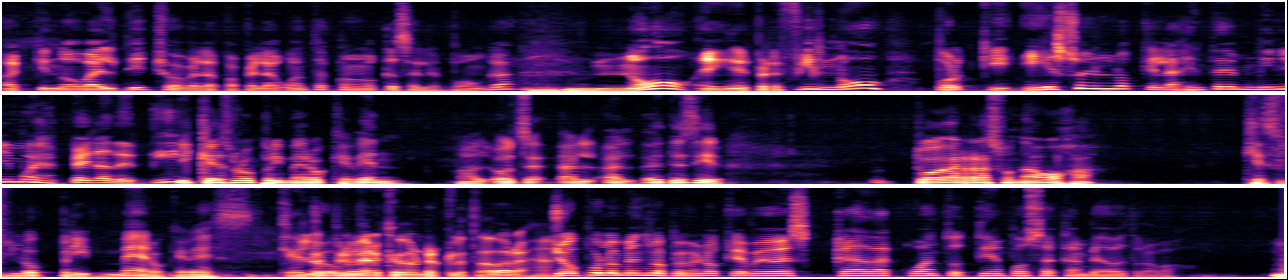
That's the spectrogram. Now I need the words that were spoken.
aquí no va el dicho, a ver, el papel aguanta con lo que se le ponga. No, en el perfil no, porque eso es lo que la gente mínimo espera de ti. ¿Y qué es lo primero que ven? Al- o sea, al- al- es decir, tú agarras una hoja, ¿qué es lo primero que ves? ¿Qué es lo Yo primero veo- que ve un reclutador? Ajá. Yo por lo menos lo primero que veo es cada cuánto tiempo se ha cambiado de trabajo. Mm.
